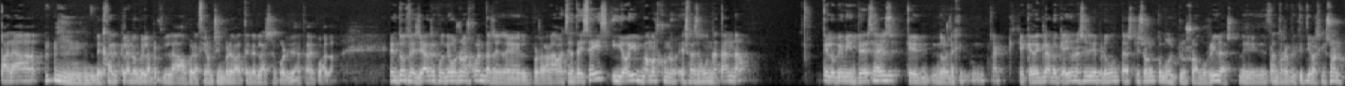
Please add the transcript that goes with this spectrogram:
para dejar claro que la operación siempre va a tener la seguridad adecuada. Entonces ya respondimos unas cuantas en el programa 86 y hoy vamos con esa segunda tanda que lo que me interesa es que nos deje, que quede claro que hay una serie de preguntas que son como incluso aburridas, de, tanto repetitivas que son,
